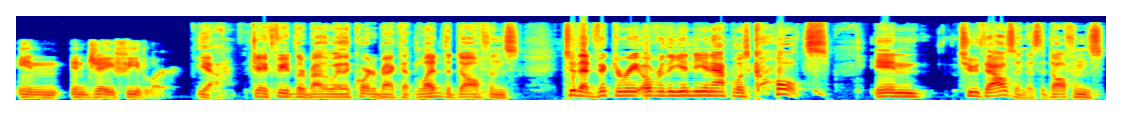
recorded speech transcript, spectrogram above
in in Jay Fiedler. Yeah, Jay Fiedler, by the way, the quarterback that led the Dolphins to that victory over the Indianapolis Colts in 2000 as the Dolphins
